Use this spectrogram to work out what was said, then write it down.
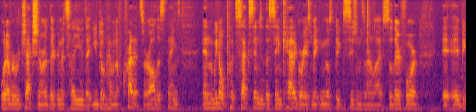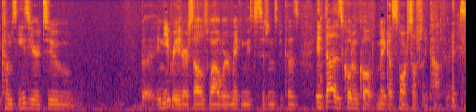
whatever rejection or they're going to tell you that you don't have enough credits or all these things and we don't put sex into the same category as making those big decisions in our lives. So therefore it, it becomes easier to uh, inebriate ourselves while we're making these decisions because it does quote unquote make us more socially confident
